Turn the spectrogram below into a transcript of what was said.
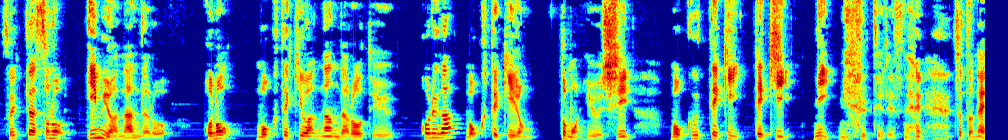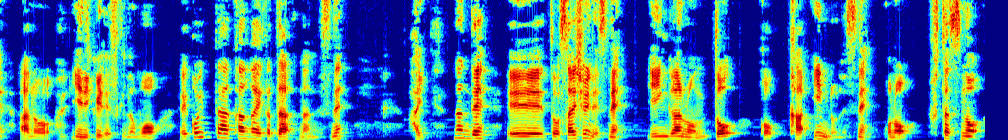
そういったその意味は何だろうこの目的は何だろうという、これが目的論とも言うし、目的的に見るというですね、ちょっとね、あの、言いにくいですけども、えこういった考え方なんですね。はい。なんで、えっ、ー、と、最初にですね、因果論と、こう、可因論ですね。この二つの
